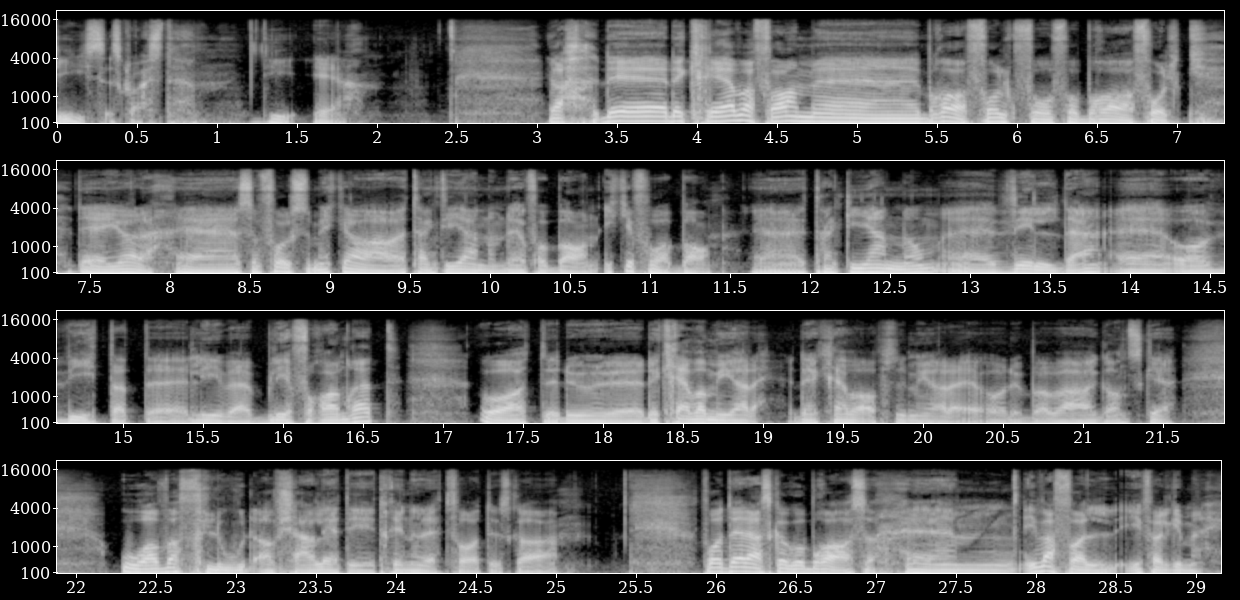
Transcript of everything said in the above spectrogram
Jesus Christ. De er ja, det, det krever faen meg bra folk for å få bra folk. Det gjør det. Eh, så folk som ikke har tenkt igjennom det å få barn, ikke få barn. Eh, tenk igjennom, eh, vil det, eh, og vit at eh, livet blir forandret. Og at du, det krever mye av deg. Det krever absolutt mye av deg, og du bør være ganske overflod av kjærlighet i trynet ditt for at du skal For at det der skal gå bra, altså. Eh, I hvert fall ifølge meg.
